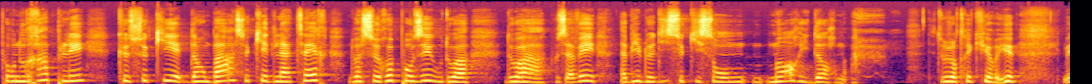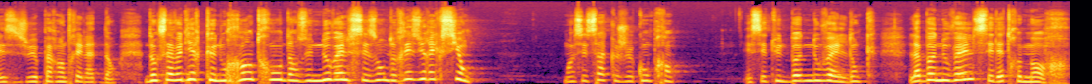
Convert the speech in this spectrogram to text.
pour nous rappeler que ce qui est d'en bas, ce qui est de la terre, doit se reposer ou doit, doit vous savez, la Bible dit ceux qui sont morts, ils dorment. C'est toujours très curieux, mais je ne vais pas rentrer là-dedans. Donc ça veut dire que nous rentrons dans une nouvelle saison de résurrection. Moi, c'est ça que je comprends. Et c'est une bonne nouvelle. Donc la bonne nouvelle, c'est d'être mort.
